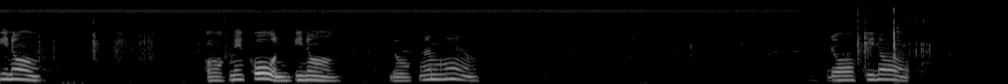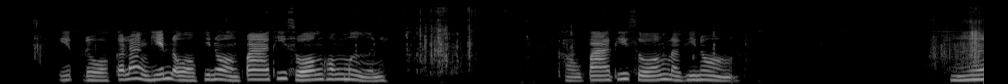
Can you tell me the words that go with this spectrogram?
พี่น้อง ออกในโพนพี่น้อง ดอกงามงามๆอีก ดอกพี่น้องเห็ดดอกกำลังเห็นออกพี่น้องปลาที่สองของมือนี่ เขาปลาที่สองล่ะพี่น้องฮะ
